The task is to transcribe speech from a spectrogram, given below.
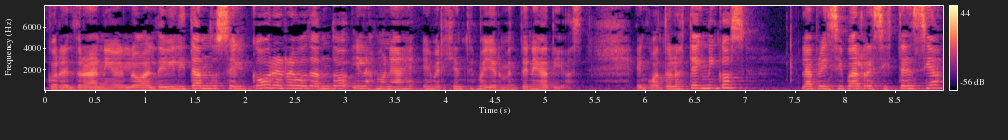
con el dólar a nivel global debilitándose, el cobre rebotando y las monedas emergentes mayormente negativas. En cuanto a los técnicos, la principal resistencia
